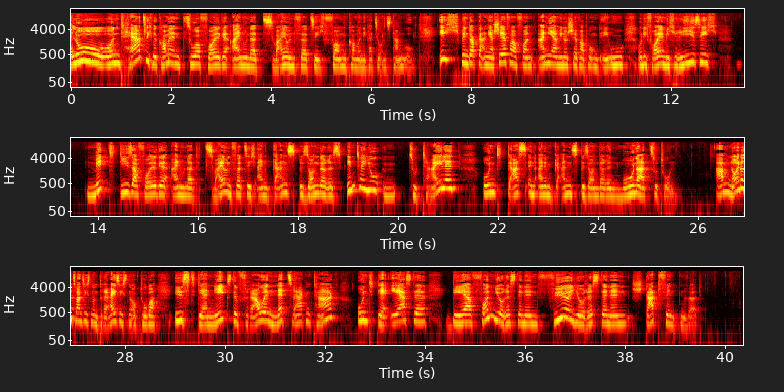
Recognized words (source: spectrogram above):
Hallo und herzlich willkommen zur Folge 142 vom Kommunikationstango. Ich bin Dr. Anja Schäfer von anja-schäfer.eu und ich freue mich riesig, mit dieser Folge 142 ein ganz besonderes Interview zu teilen und das in einem ganz besonderen Monat zu tun. Am 29. und 30. Oktober ist der nächste Frauennetzwerkentag und der erste, der von Juristinnen für Juristinnen stattfinden wird.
